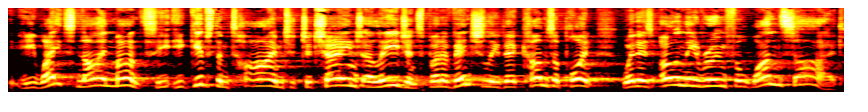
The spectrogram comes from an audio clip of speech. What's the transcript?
He waits nine months. He, he gives them time to, to change allegiance, but eventually there comes a point where there's only room for one side.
